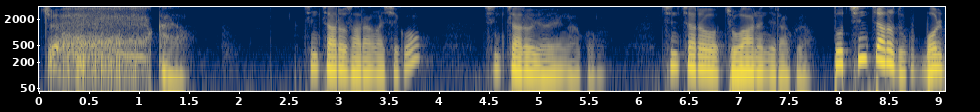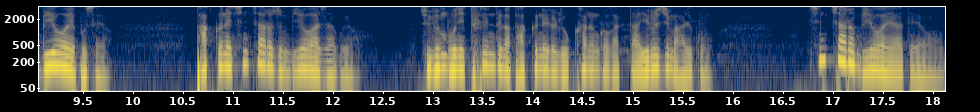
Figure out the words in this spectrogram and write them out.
쭉 가요. 진짜로 사랑하시고, 진짜로 여행하고, 진짜로 좋아하는 일하고요. 또 진짜로 누구 뭘 미워해 보세요. 박근혜 진짜로 좀 미워하자고요. 주변 보니 트렌드가 박근혜를 욕하는 것 같다 이러지 말고 진짜로 미워해야 돼요.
